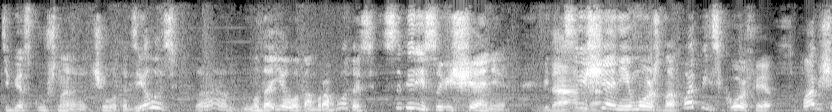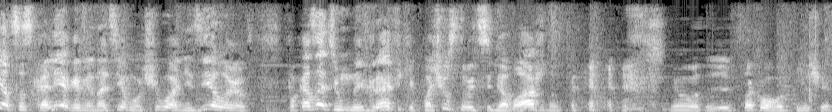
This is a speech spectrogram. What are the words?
тебе скучно чего-то делать, да, надоело там работать, собери совещание. Ведь Да, на совещании можно попить кофе, пообщаться с коллегами на тему, чего они делают, показать умные графики, почувствовать себя важным. Вот, и в таком вот ключе.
